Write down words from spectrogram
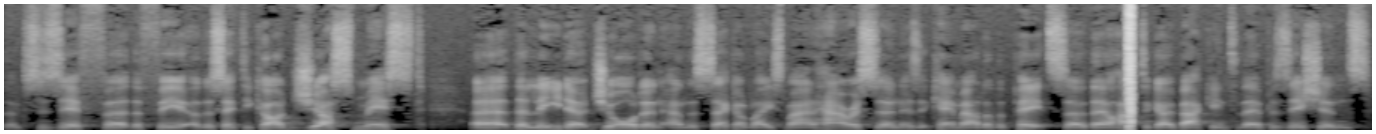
Looks as if uh, the, fee- the safety car just missed uh, the leader, Jordan, and the second place man, Harrison, as it came out of the pits. So they'll have to go back into their positions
